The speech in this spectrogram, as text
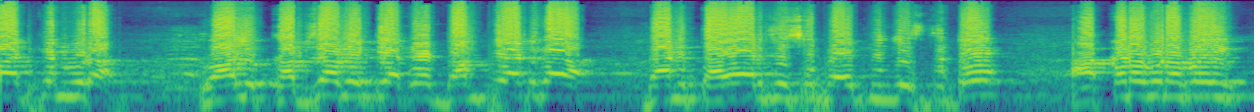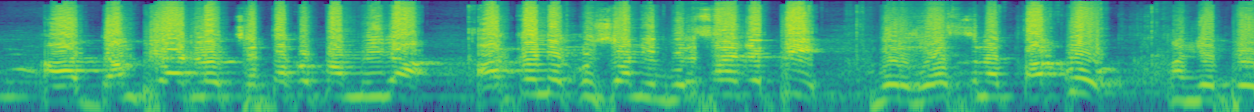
వాటికని కూడా వాళ్ళు కబ్జా పెట్టి అక్కడ డంప్ యార్డ్గా దాన్ని తయారు చేసే ప్రయత్నం చేస్తుంటే అక్కడ కూడా పోయి ఆ డంప్ యార్డ్లో చెత్త కుప్పం మీద అక్కడనే కూర్చొని నిరసన చెప్పి మీరు చేస్తున్న తప్పు అని చెప్పి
